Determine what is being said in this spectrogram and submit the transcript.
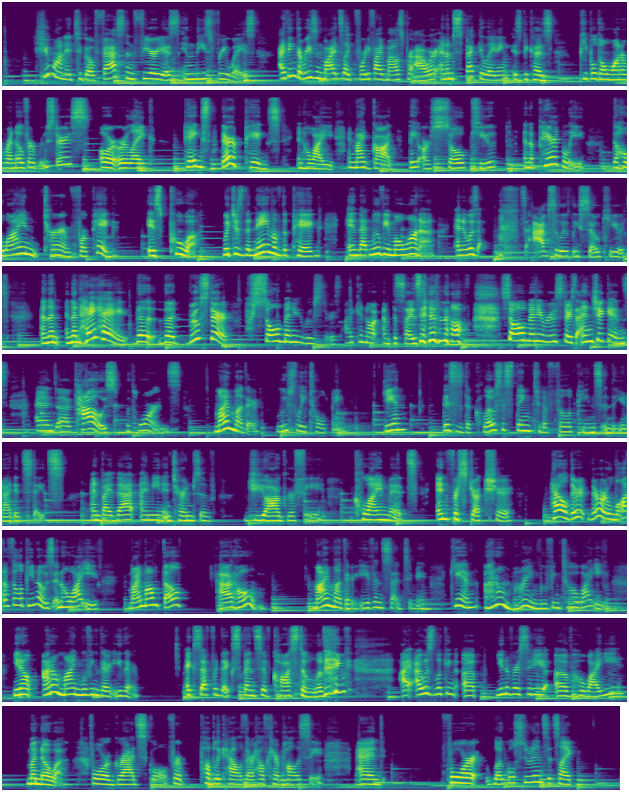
She wanted to go fast and furious in these freeways. I think the reason why it's like 45 miles per hour, and I'm speculating, is because people don't want to run over roosters or, or like pigs. There are pigs in Hawaii, and my god, they are so cute. And apparently, the Hawaiian term for pig is pua, which is the name of the pig in that movie Moana and it was it's absolutely so cute. And then and then hey hey the the rooster. There's so many roosters. I cannot emphasize it enough. So many roosters and chickens and uh, cows with horns. My mother loosely told me, Gian, this is the closest thing to the Philippines in the United States. And by that, I mean in terms of geography, climate, infrastructure, Hell, there there are a lot of Filipinos in Hawaii. My mom felt at home. My mother even said to me, Kian, I don't mind moving to Hawaii. You know, I don't mind moving there either, except for the expensive cost of living. I, I was looking up University of Hawaii, Manoa, for grad school for public health or healthcare policy. And for local students, it's like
